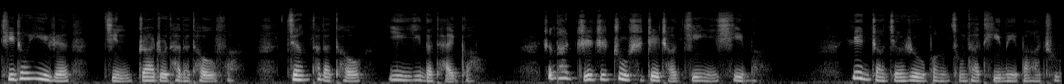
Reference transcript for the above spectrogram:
其中一人紧抓住他的头发，将他的头硬硬的抬高，让他直直注视这场奸淫戏码。院长将肉棒从他体内拔出，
